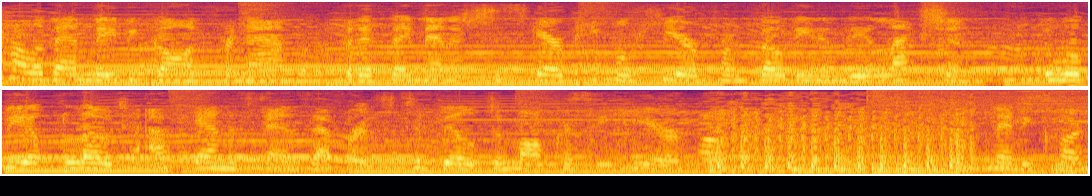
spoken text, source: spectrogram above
Taliban may be gone for now, but if they manage to scare people here from voting in the election, it will be a blow to Afghanistan's efforts to build democracy here. Mandy Clark,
